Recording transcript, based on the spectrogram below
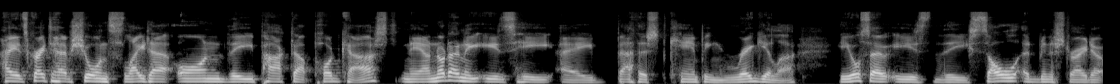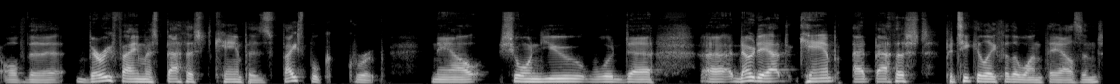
Hey, it's great to have Sean Slater on the Parked Up podcast. Now, not only is he a Bathurst camping regular, he also is the sole administrator of the very famous Bathurst Campers Facebook group. Now, Sean, you would uh, uh, no doubt camp at Bathurst, particularly for the 1000,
